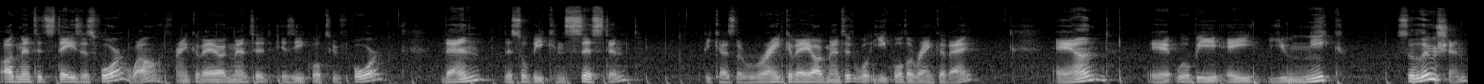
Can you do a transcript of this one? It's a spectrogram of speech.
augmented stays as 4? Well, if rank of A augmented is equal to 4, then this will be consistent because the rank of A augmented will equal the rank of A. And it will be a unique solution.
